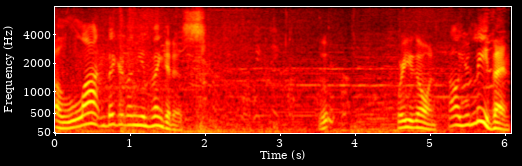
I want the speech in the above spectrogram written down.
a lot bigger than you think it is. Ooh. Where are you going? Oh, you're leaving.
